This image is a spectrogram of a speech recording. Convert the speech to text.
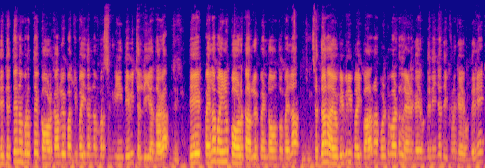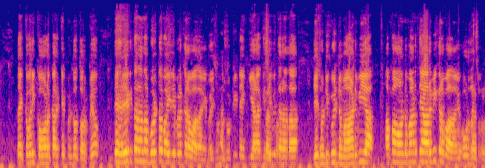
ਤੇ ਦਿੱਤੇ ਨੰਬਰ ਉੱਤੇ ਕਾਲ ਕਰ ਲਿਓ ਬਾਕੀ ਬਾਈ ਦਾ ਨੰਬਰ ਸਕਰੀਨ ਤੇ ਵੀ ਚੱਲੀ ਜਾਂਦਾਗਾ। ਤੇ ਪਹਿਲਾਂ ਬਾਈ ਨੂੰ ਕਾਲ ਕਰ ਲਿਓ ਪਿੰਡ ਆਉਣ ਤੋਂ ਪਹਿਲਾਂ। ਸਿੱਧਾ ਨਾ ਆਇਓ ਕਈ ਵਾਰੀ ਬਾਈ ਬਾਹਰ ਨਾ ਬੁਲਟ ਬੱਟ ਲੈਣ ਗਏ ਹੁੰਦੇ ਨੇ ਜਾਂ ਦੇਖਣ ਗਏ ਹੁੰਦੇ ਨੇ ਤਾਂ ਇੱਕ ਵਾਰੀ ਕਾਲ ਕਰਕੇ ਪਿੰਡੋਂ ਤੁਰ ਪਿਓ। ਤੇ ਹਰੇਕ ਤਰ੍ਹਾਂ ਦਾ ਬੁਲਟ ਅਵੇਲੇਬਲ ਕਰਵਾ ਦਾਂਗੇ ਬਾਈ ਤੁਹਾਨੂੰ ਛੋਟੀ ਟੈਂਕੀ ਵਾਲਾ ਕਿਸੇ ਵੀ। ਤਰ੍ਹਾਂ ਦਾ ਜੇ ਤੁਹਾਡੀ ਕੋਈ ਡਿਮਾਂਡ ਵੀ ਆ ਆਪਾਂ ਔਨ ਡਿਮਾਂਡ ਤਿਆਰ ਵੀ ਕਰਵਾ ਦਾਂਗੇ ਹੋਰ ਦੱਸੋ।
